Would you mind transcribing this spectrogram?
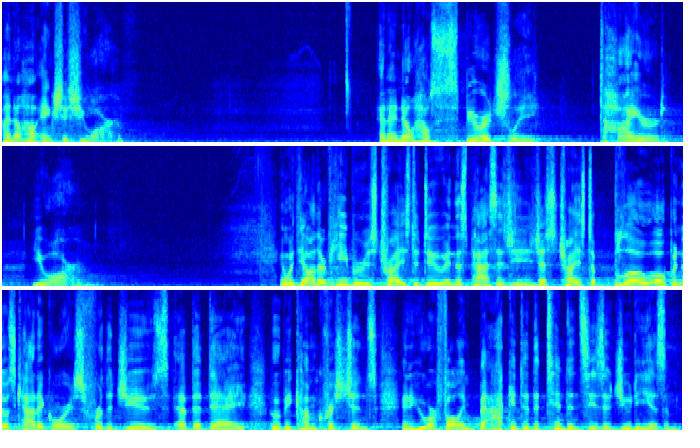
I know how anxious you are. And I know how spiritually tired you are. And what the author of Hebrews tries to do in this passage, he just tries to blow open those categories for the Jews of the day who have become Christians and who are falling back into the tendencies of Judaism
